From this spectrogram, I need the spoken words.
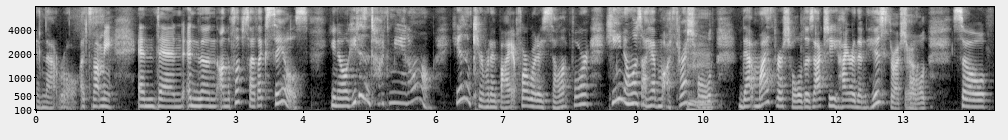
in that role. It's not me. And then and then on the flip side, like sales, you know, he doesn't talk to me at all. He doesn't care what I buy it for, what I sell it for. He knows I have a threshold that my threshold is actually higher than his threshold. So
